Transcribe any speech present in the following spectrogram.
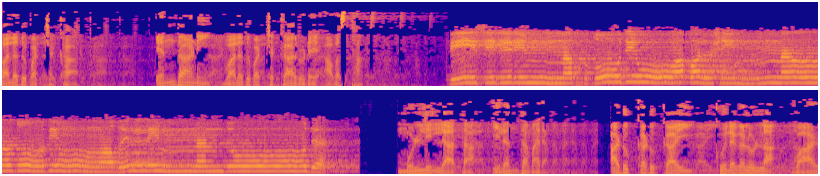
വലതുപക്ഷക്കാർ. എന്താണീ വലതുപക്ഷക്കാരുടെ അവസ്ഥ? في سدر مخضود وطلح منضود وظل ممدود മുള്ളില്ലാത്ത ഇലന്തമരം അടുക്കടുക്കായി കുലകളുള്ള വാഴ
